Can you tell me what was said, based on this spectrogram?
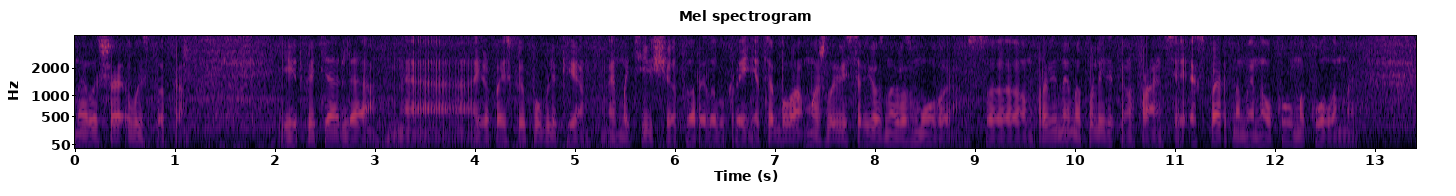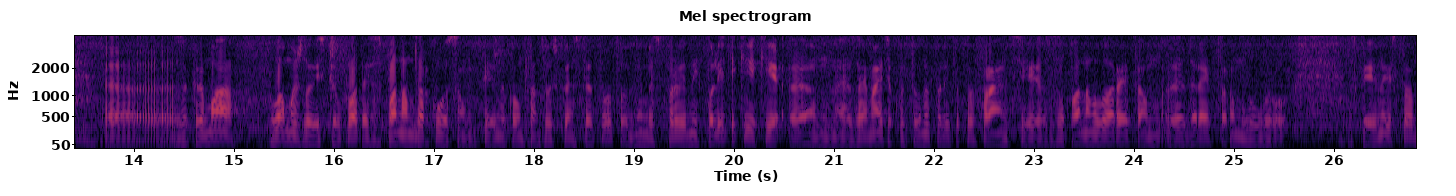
не лише виставка і відкриття для е, європейської публіки е, митців, що творили в Україні. Це була можливість серйозної розмови з е, провідними політиками Франції, експертними науковими колами. Е, Зокрема, була можливість спілкуватися з паном Даркосом, керівником французького інституту, одним із провідних політиків, які ем, займаються культурною політикою Франції, з паном Луаретом, е, директором Лувру. з керівництвом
